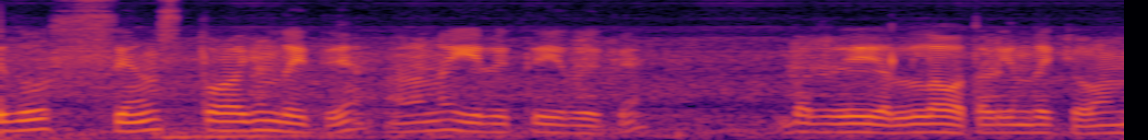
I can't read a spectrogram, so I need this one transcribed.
ಇದು ಸೆನ್ಸ್ ತೊಳಗಿಂದ ಐತಿ. ಅಣ್ಣ ಈ ರೀತಿ ಇದೈತಿ ಬರ್ರಿ ಎಲ್ಲ ಒತ್ತಡಿಂದ ಕೇಳೋಣ.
